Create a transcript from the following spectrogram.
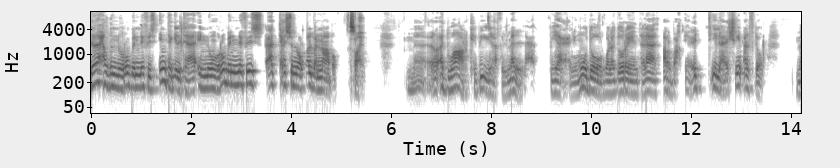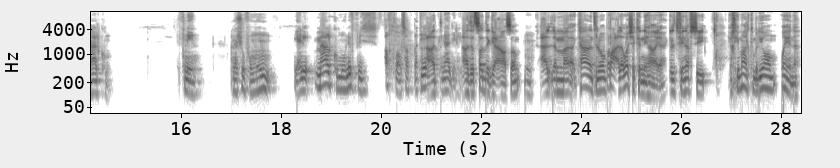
لاحظ إنه روبن نفس أنت قلتها إنه روبن نفس تحس إنه القلب النابض. صح. ما أدوار كبيرة في الملعب يعني مو دور ولا دورين ثلاث أربع عد إلى عشرين ألف دور. مالكم؟ اثنين. أنا أشوفهم هم يعني مالكم ونفذ أفضل صفقتين عاد- في نادي الهلال. عاد تصدق يا عاصم لما كانت المباراة على وشك النهاية قلت في نفسي يا أخي مالكم اليوم وينه؟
